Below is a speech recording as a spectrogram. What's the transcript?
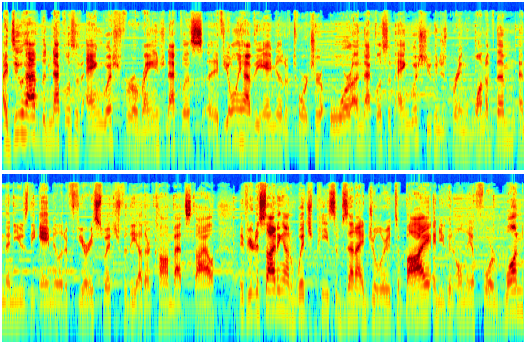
I do have the Necklace of Anguish for a range necklace. Uh, if you only have the Amulet of Torture or a Necklace of Anguish, you can just bring one of them and then use the Amulet of Fury switch for the other combat style. If you're deciding on which piece of Zenyte jewelry to buy and you can only afford one,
